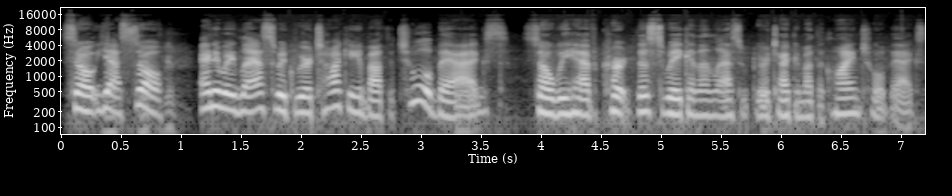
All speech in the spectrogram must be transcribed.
So, yeah, so anyway, last week we were talking about the tool bags. So we have Kurt this week, and then last week we were talking about the Klein tool bags.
